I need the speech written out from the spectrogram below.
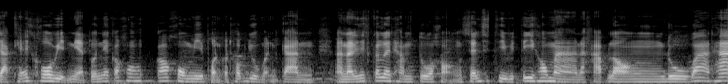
จากเคสโควิดเนี่ยตัวนี้ก็คงก็คงมีผลกระทบอยู่เหมือนกัน Analyst ก็เลยทำตัวของ sensitivity เข้ามานะครับ ลองดูว่าถ้า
